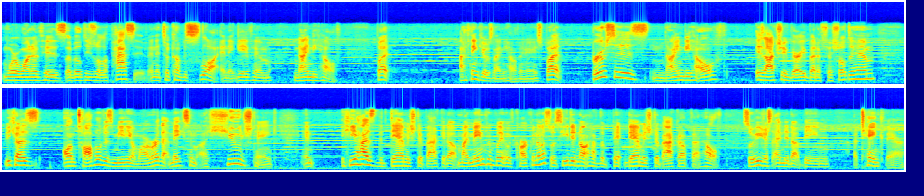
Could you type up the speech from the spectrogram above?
where one of his abilities was a passive, and it took up his slot, and it gave him 90 health. But I think it was 90 health anyways. But Bruce's 90 health is actually very beneficial to him because on top of his medium armor, that makes him a huge tank, and he has the damage to back it up. My main complaint with Karkinos was he did not have the damage to back up that health. So he just ended up being a tank there.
